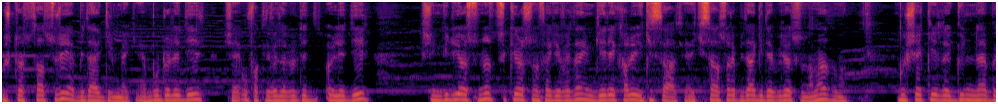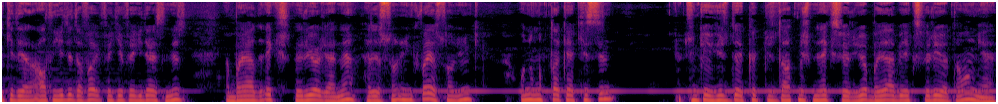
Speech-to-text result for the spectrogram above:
3-4 saat sürüyor ya bir daha girmek. Yani burada öyle değil. Şey ufak leveller öyle, öyle değil. Şimdi gidiyorsunuz çıkıyorsunuz FGF'den geriye kalıyor 2 saat. Yani 2 saat sonra bir daha gidebiliyorsunuz anladın mı? Bu şekilde günde belki de yani 6-7 defa FGF'ye gidersiniz. Yani bayağı da ek veriyor yani. Hele son ink var ya son ink. Onu mutlaka kesin. Çünkü %40 %60 bin X veriyor. Bayağı bir X veriyor tamam mı yani?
